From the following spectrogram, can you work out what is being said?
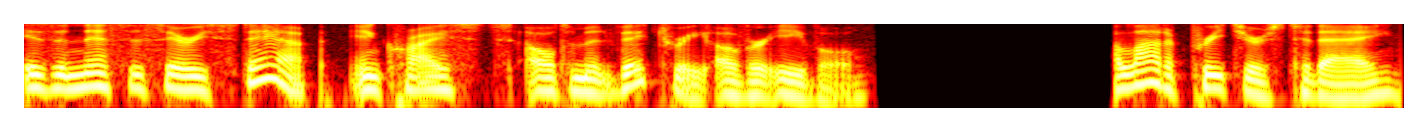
is a necessary step in Christ's ultimate victory over evil. A lot of preachers today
